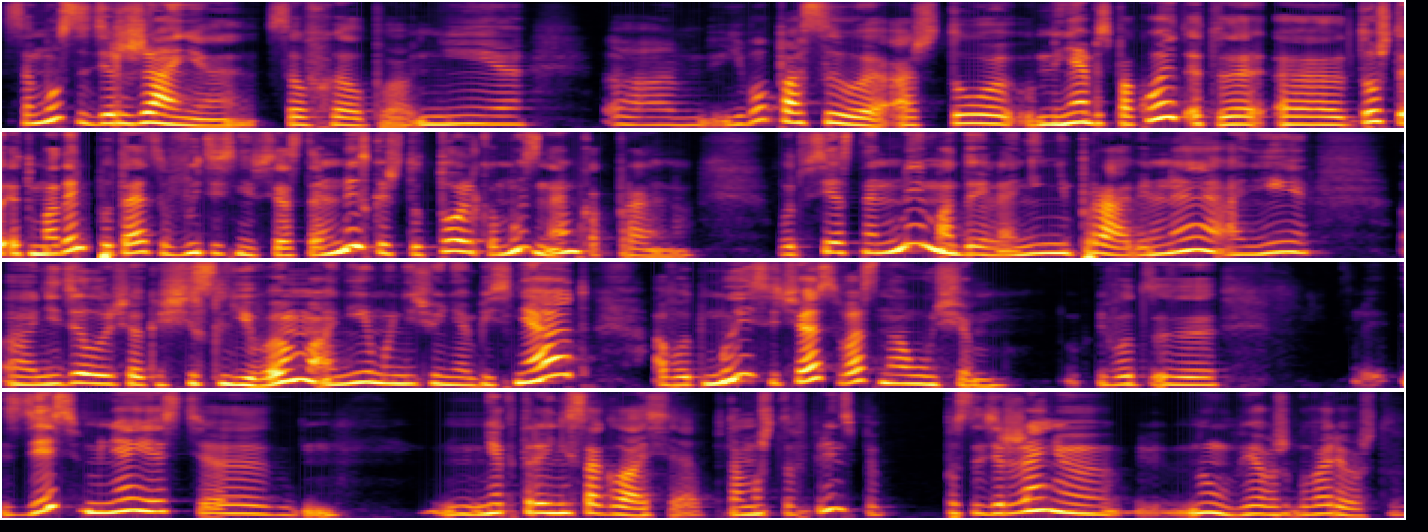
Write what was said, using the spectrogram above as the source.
само содержание селф-хелпа, не его посылы, а что меня беспокоит, это э, то, что эта модель пытается вытеснить все остальные, сказать, что только мы знаем, как правильно. Вот все остальные модели, они неправильные, они э, не делают человека счастливым, они ему ничего не объясняют, а вот мы сейчас вас научим. И вот э, здесь у меня есть некоторое несогласие, потому что, в принципе, по содержанию, ну, я уже говорю, что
